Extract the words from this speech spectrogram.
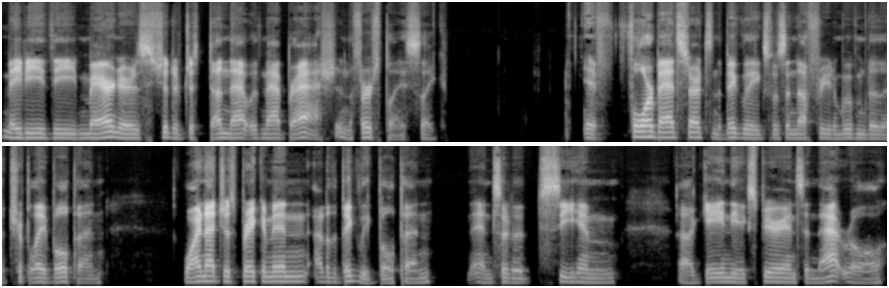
maybe the Mariners should have just done that with Matt Brash in the first place. Like if four bad starts in the big leagues was enough for you to move him to the AAA bullpen, why not just break him in out of the big league bullpen and sort of see him uh, gain the experience in that role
